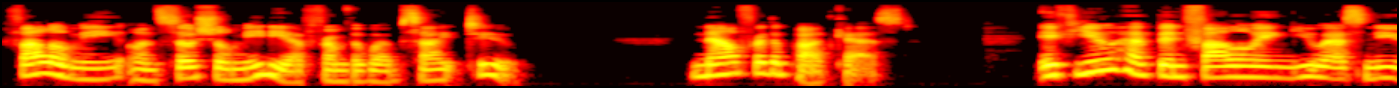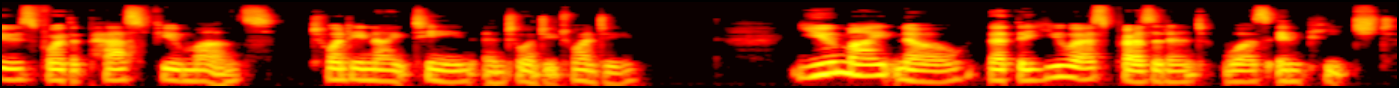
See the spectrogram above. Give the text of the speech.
Follow me on social media from the website too. Now for the podcast. If you have been following U.S. news for the past few months, 2019 and 2020, you might know that the U.S. president was impeached.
